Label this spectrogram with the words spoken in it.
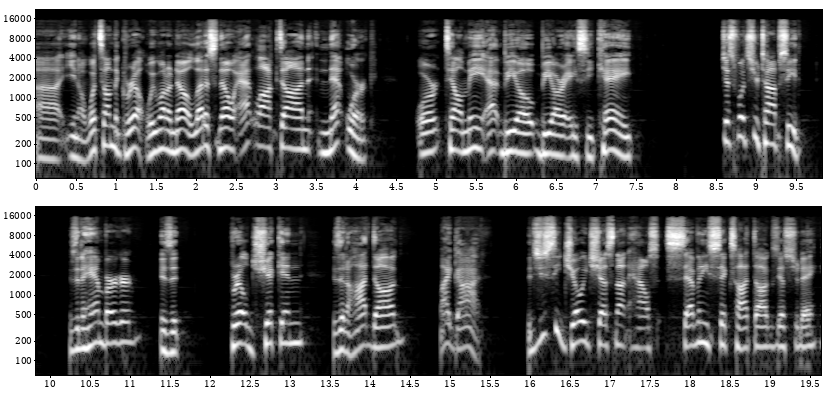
Uh, you know, what's on the grill? We want to know. Let us know at Locked On Network or tell me at B O B R A C K. Just what's your top seed? Is it a hamburger? Is it grilled chicken? Is it a hot dog? My God. Did you see Joey Chestnut house 76 hot dogs yesterday?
